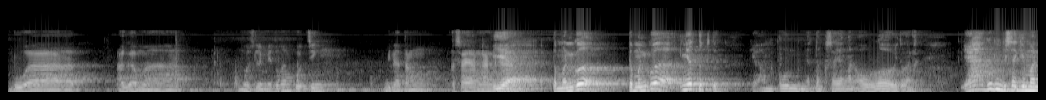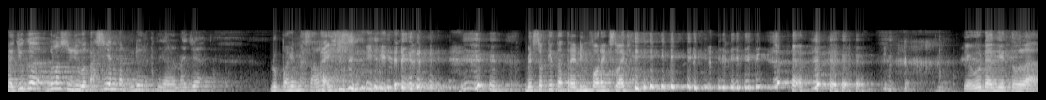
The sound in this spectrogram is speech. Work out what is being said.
Buat agama muslim itu kan kucing binatang kesayangan kan. iya temen gue temen gue nyetuk tuh. Ya ampun binatang kesayangan Allah gitu kan. Ya gue bisa gimana juga. Gue langsung juga kasihan kan udah kita jalan aja. Lupain masalah ini. Besok kita trading forex lagi. Ya udah gitulah.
